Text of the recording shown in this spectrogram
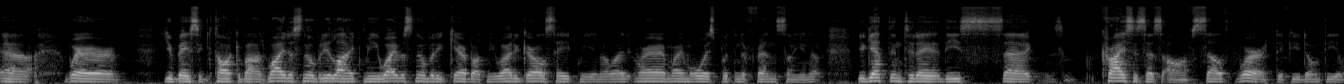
uh, where you basically talk about why does nobody like me? Why does nobody care about me? Why do girls hate me? You know why, why am i always put in the friend zone you know? You get into the, these uh, crises of self-worth if you don't deal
